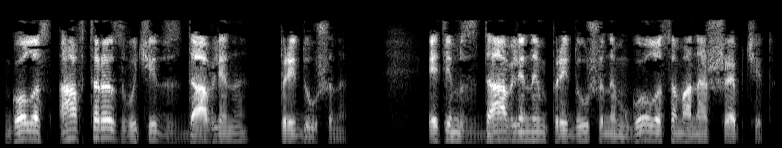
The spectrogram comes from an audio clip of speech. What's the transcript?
Голос автора звучит сдавленно, придушенно. Этим сдавленным, придушенным голосом она шепчет:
